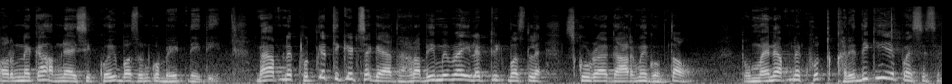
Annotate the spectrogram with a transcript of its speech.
और उन्होंने कहा हमने ऐसी कोई बस उनको भेंट नहीं दी। मैं अपने खुद के टिकट से गया था और अभी भी मैं इलेक्ट्रिक बस ले स्कूटर कार में घूमता हूँ। तो मैंने अपने खुद खरीदी की है पैसे से।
